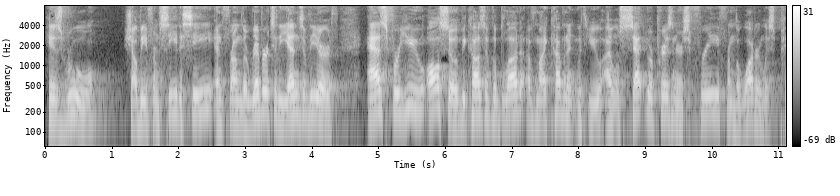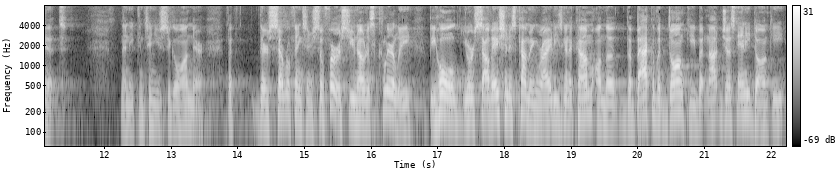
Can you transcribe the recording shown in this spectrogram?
His rule shall be from sea to sea and from the river to the ends of the earth. As for you also, because of the blood of my covenant with you, I will set your prisoners free from the waterless pit. Then he continues to go on there. But there's several things here. So, first, you notice clearly, behold, your salvation is coming, right? He's going to come on the, the back of a donkey, but not just any donkey,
